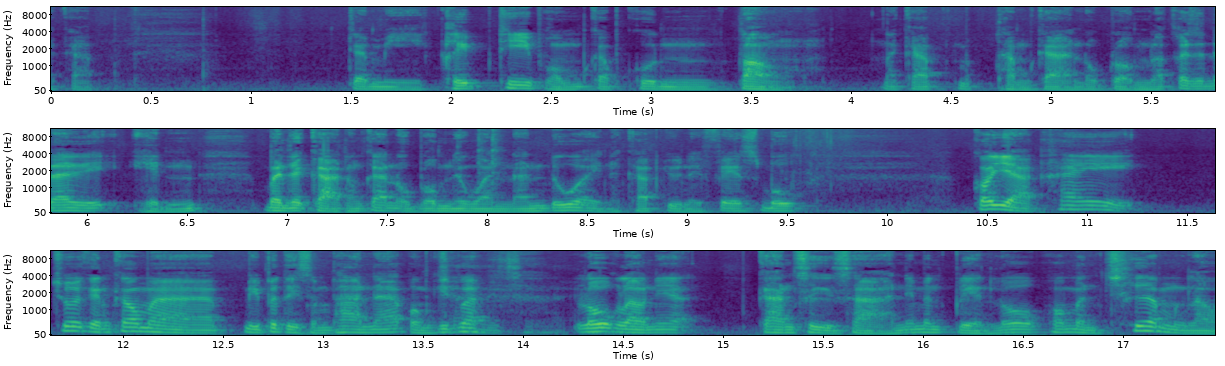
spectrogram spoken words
นะครับ จะมีคลิปที่ผมกับคุณต่องนะครับทำการอบรมแล้วก็จะได้เห็นบรรยากาศของการอบรมในวันนั้นด้วยนะครับ อยู่ใน Facebook ก็อยากให้ช่วยกันเข้ามามีปฏิสัมพันธ์นะ ผมคิดว่าใช่ใช่โลกเราเนี่ยการสื่อสารนี่มันเปลี่ยนโลกเพราะมันเชื่อมเรา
